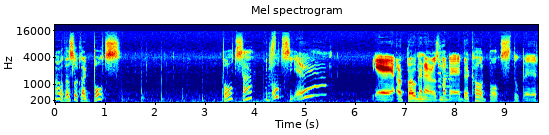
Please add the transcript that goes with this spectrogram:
Oh, those look like bolts. Bolts, huh? Bolts, yeah? Yeah, or bowgun arrows, my bad. They're called bolts, stupid.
